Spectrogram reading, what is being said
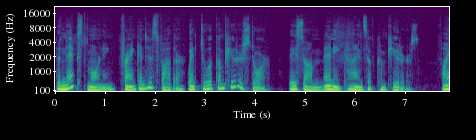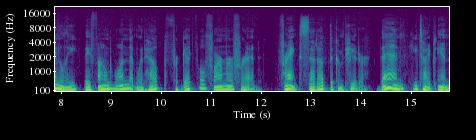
The next morning, Frank and his father went to a computer store. They saw many kinds of computers. Finally, they found one that would help forgetful Farmer Fred. Frank set up the computer. Then he typed in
